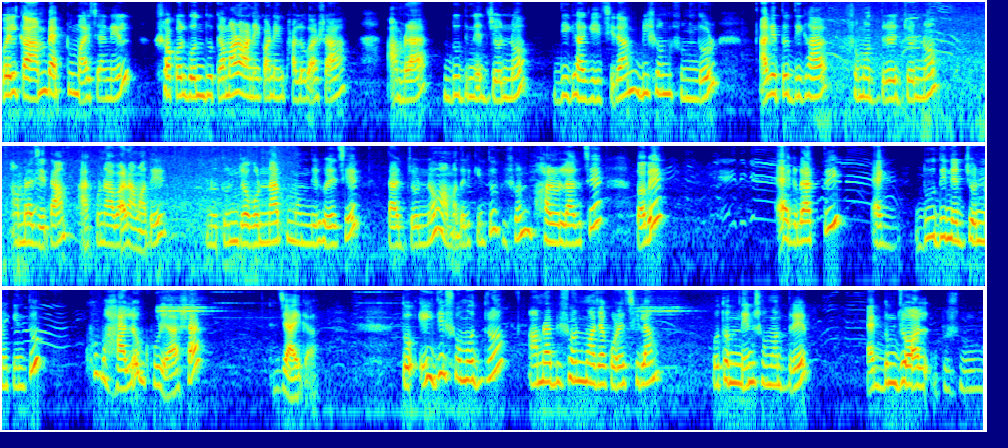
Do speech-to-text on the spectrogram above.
Welcome back to my channel সকল বন্ধুকে আমার অনেক অনেক ভালোবাসা। আমরা দুদিনের জন্য দীঘা গিয়েছিলাম, ভীষণ সুন্দর। আগে তো দীঘা সমুদ্রের জন্য আমরা যেতাম, এখন আবার আমাদের নতুন জগন্নাথ মন্দির হয়েছে, তার জন্য আমাদের কিন্তু ভীষণ ভালো লাগছে। তবে এক রাত্রি, এক দুদিনের জন্য কিন্তু খুব ভালো ঘুরে আসার জায়গা। তো এই যে সমুদ্র, আমরা ভীষণ মজা করেছিলাম। প্রথম দিন সমুদ্রে, একদম জল,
